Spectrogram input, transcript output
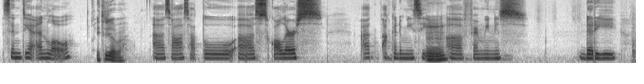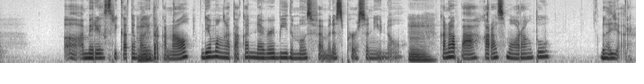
Cynthia Enloe. Itu siapa uh, salah satu uh, scholars at akademisi uh, feminis dari uh, Amerika Serikat yang paling terkenal dia mengatakan never be the most feminist person you know. Kenapa? Karena semua orang tuh belajar.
